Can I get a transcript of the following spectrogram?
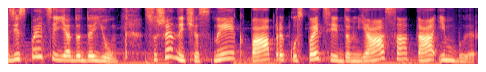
Зі спецій я додаю сушений чесник, паприку, спеції до м'яса та імбир.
